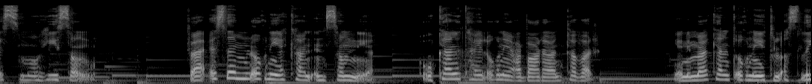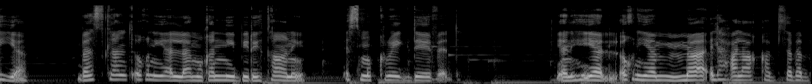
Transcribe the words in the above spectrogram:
اسمه هي سونغ فاسم الأغنية كان إنسومنيا وكانت هاي الأغنية عبارة عن كفر يعني ما كانت أغنيته الأصلية. بس كانت أغنية لمغني بريطاني اسمه كريغ ديفيد. يعني هي الأغنية ما إلها علاقة بسبب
